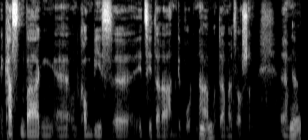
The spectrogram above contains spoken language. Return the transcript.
äh, Kastenwagen äh, und Kombis äh, etc. angeboten haben Mhm. und damals auch schon. Ähm, Ja. ja,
